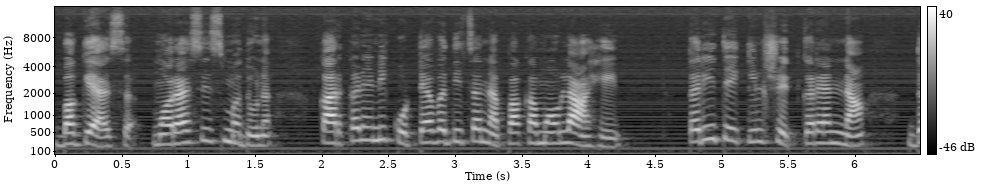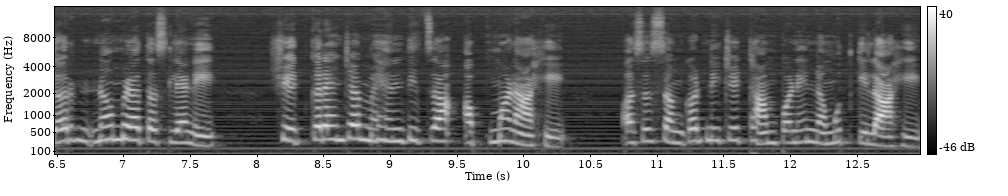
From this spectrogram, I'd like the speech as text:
बगॅस मधून कारखान्यांनी कोट्यावधीचा नफा कमावला आहे. तरी देखील शेतकऱ्यांना दर न मिळत असल्याने शेतकऱ्यांच्या मेहनतीचा अपमान आहे असं संघटनेचे ठामपणे नमूद केलं आहे.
